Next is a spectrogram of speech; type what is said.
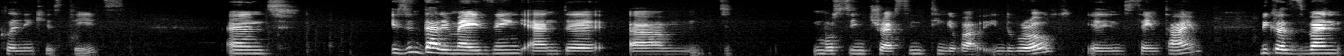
cleaning his teeth. And isn't that amazing? And um, most interesting thing about in the world in the same time. Because when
